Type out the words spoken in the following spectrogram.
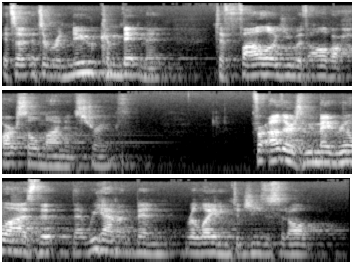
It's a, it's a renewed commitment to follow you with all of our heart, soul, mind, and strength. For others, we may realize that, that we haven't been relating to Jesus at all.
